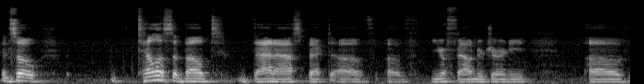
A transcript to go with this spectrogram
And so, tell us about that aspect of of your founder journey of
